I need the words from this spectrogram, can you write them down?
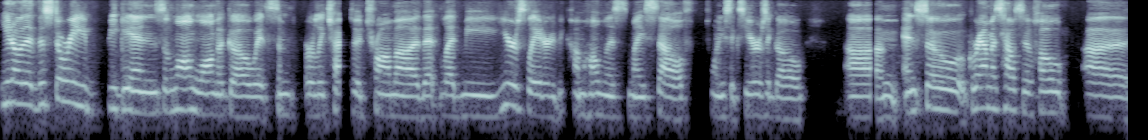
you know, the, the story begins long, long ago with some early childhood trauma that led me years later to become homeless myself 26 years ago. Um, and so, Grandma's House of Hope uh,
